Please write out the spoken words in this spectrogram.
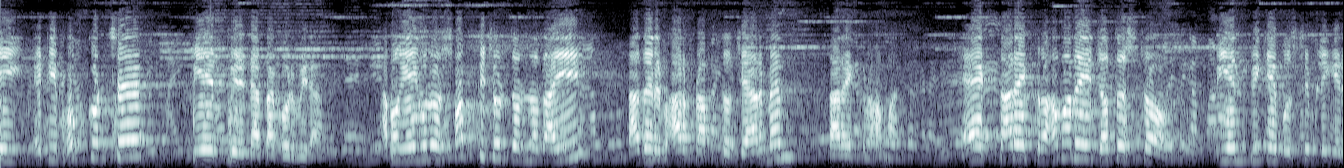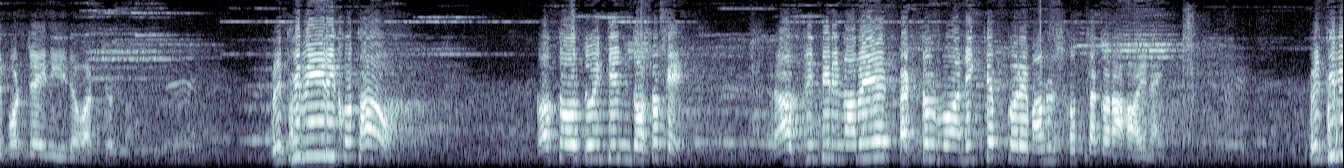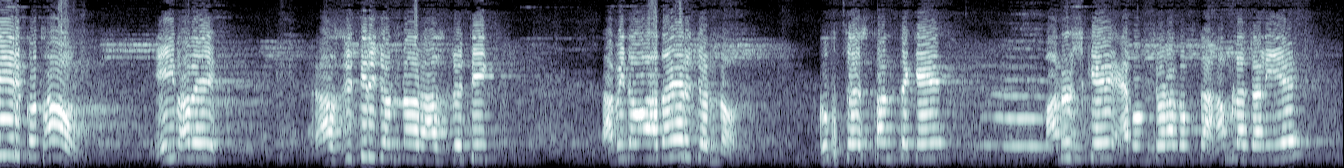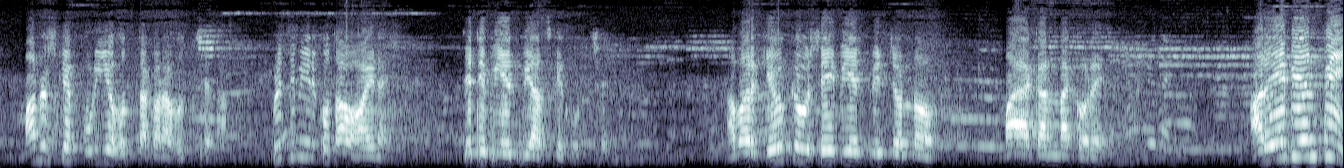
এই এটি ভোগ করছে বিএনপির নেতা কর্মীরা এবং এইগুলো সব কিছুর জন্য দায়ী তাদের ভারপ্রাপ্ত চেয়ারম্যান তারেক রহমান। এক তারেক রহমানই যথেষ্ট বিএনপিকে মুসলিম লীগের পর্যায়ে নিয়ে যাওয়ার জন্য। পৃথিবীর কোথাও গত দুই তিন দশকে রাজনীতির নামে পেট্রোল বোমা নিক্ষেপ করে মানুষ হত্যা করা হয় নাই। পৃথিবীর কোথাও এইভাবে রাজনীতির জন্য রাজনৈতিক দাবি দেওয়া আদায়ের জন্য গুপ্ত স্থান থেকে মানুষকে এবং চোরাগপ্তা হামলা চালিয়ে মানুষকে পুড়িয়ে হত্যা করা হচ্ছে না। পৃথিবীর কোথাও হয় নাই, যেটি বিএনপি আজকে করছে। আবার কেউ কেউ সেই বিএনপির জন্য মায়া কান্না করে। আর এই বিএনপি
